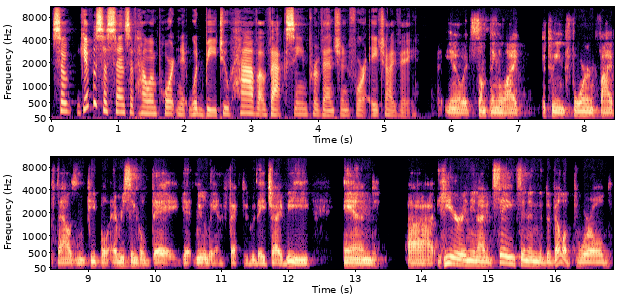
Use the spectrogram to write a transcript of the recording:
So, give us a sense of how important it would be to have a vaccine prevention for HIV. You know, it's something like between four and 5,000 people every single day get newly infected with HIV. And uh, here in the United States and in the developed world,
